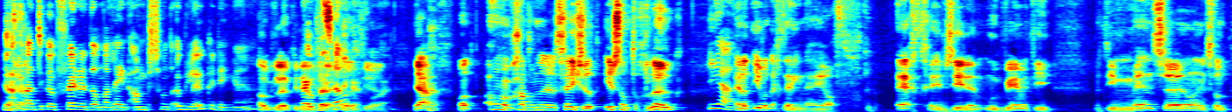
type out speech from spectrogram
Ja. dat gaat natuurlijk ook verder dan alleen angst, want ook leuke dingen. Ook leuke dingen. Ook leuke Ja. Want oh, maar we gaan toch naar het feestje. Dat is dan toch leuk? Ja. En dat iemand echt denkt, nee joh, ik heb echt geen zin in. Moet ik weer met die, met die mensen, dan in zo'n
